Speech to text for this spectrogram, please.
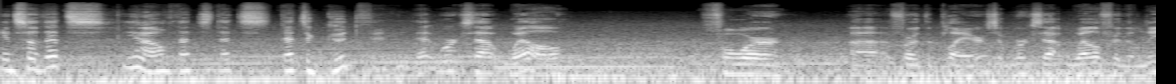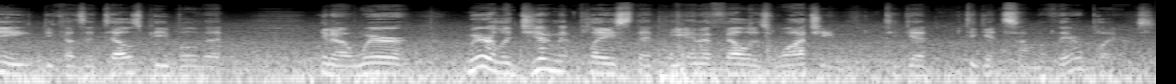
And so that's, you know, that's that's that's a good thing. That works out well for uh, for the players. It works out well for the league because it tells people that, you know, we're we're a legitimate place that the NFL is watching to get to get some of their players.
